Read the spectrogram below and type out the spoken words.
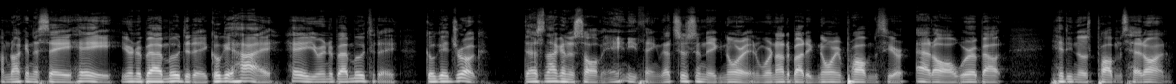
I'm not gonna say, "Hey, you're in a bad mood today. Go get high." Hey, you're in a bad mood today. Go get drunk. That's not gonna solve anything. That's just gonna ignore it. And we're not about ignoring problems here at all. We're about hitting those problems head on.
